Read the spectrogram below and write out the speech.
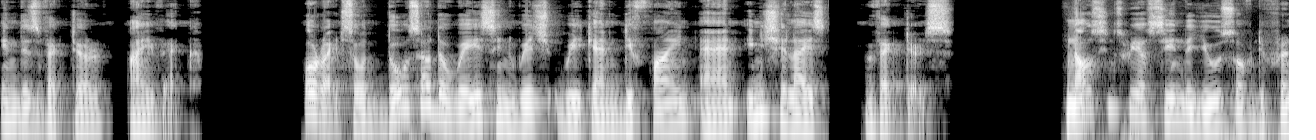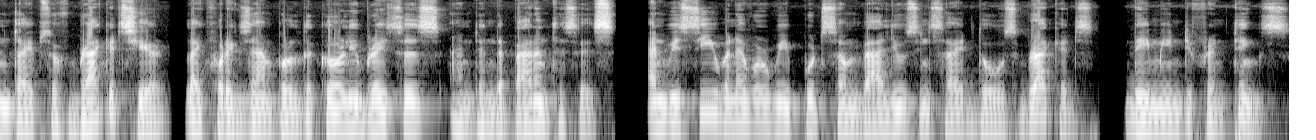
in this vector ivec. Alright, so those are the ways in which we can define and initialize vectors. Now since we have seen the use of different types of brackets here, like for example the curly braces and then the parentheses, and we see whenever we put some values inside those brackets, they mean different things.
